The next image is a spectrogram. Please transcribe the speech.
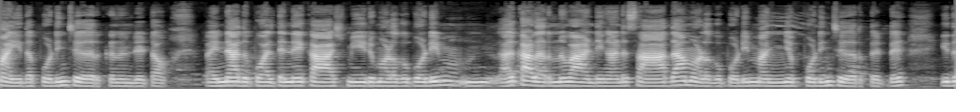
മൈദപ്പൊടിയും ചേർക്കുന്നുണ്ട് കേട്ടോ പിന്നെ അതുപോലെ തന്നെ കാശ്മീർ മുളക് പൊടിയും അത് കളറിന് വാണ്ടിങ്ങാണ്ട് സാദാ മുളക് പൊടിയും മഞ്ഞപ്പൊടിയും ചേർത്തിട്ട് ഇത്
